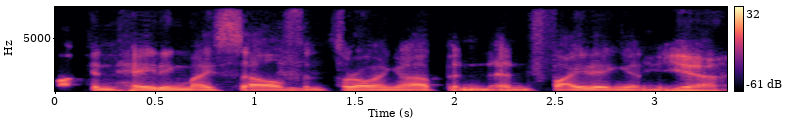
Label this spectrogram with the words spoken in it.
fucking hating myself mm. and throwing up and and fighting and Yeah.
